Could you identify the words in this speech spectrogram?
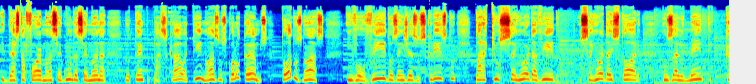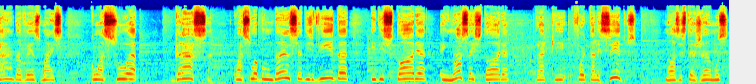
e desta forma, na segunda semana do tempo pascal, aqui nós nos colocamos todos nós envolvidos em Jesus Cristo, para que o Senhor da vida, o Senhor da história, nos alimente cada vez mais com a sua graça, com a sua abundância de vida e de história em nossa história, para que fortalecidos nós estejamos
